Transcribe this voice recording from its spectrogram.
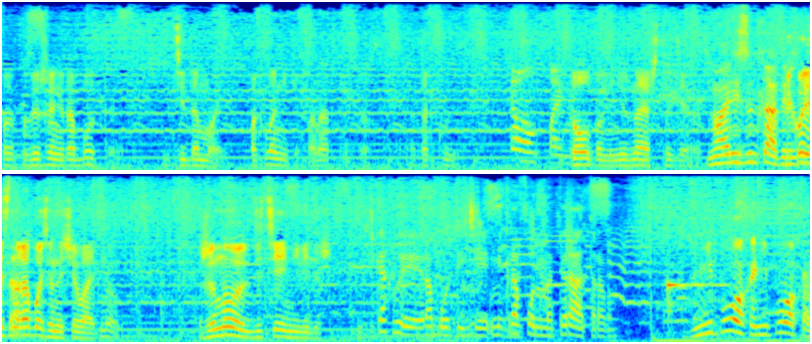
по, по завершении работы идти домой. Поклонники, фанатки просто атакуют. Толпами, не знаю, что делать. Ну а результат? Приходится на результат? работе ночевать, ну. Жену, детей не видишь. Как вы работаете микрофонным оператором? Неплохо, неплохо.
